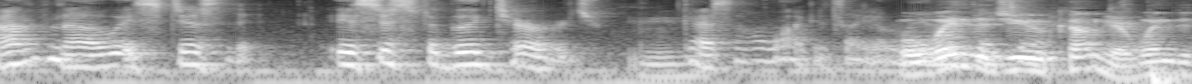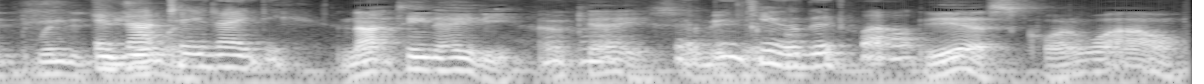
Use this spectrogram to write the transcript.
I don't know, it's just it's just a good church. Mm-hmm. That's all I can say. Well, when did you church. come here? When did when did you In join? 1980. 1980. Okay. Uh-huh. So I've been here a good while. Yes, quite a while.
